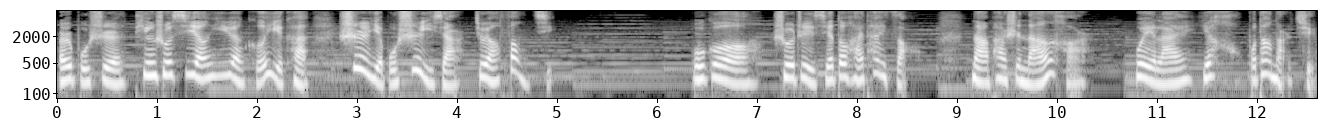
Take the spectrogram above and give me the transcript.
而不是听说西洋医院可以看，试也不试一下就要放弃？不过说这些都还太早，哪怕是男孩，未来也好不到哪儿去。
